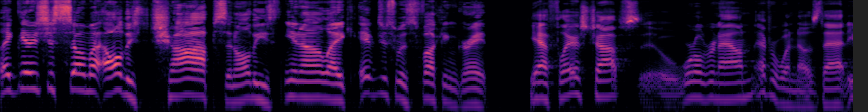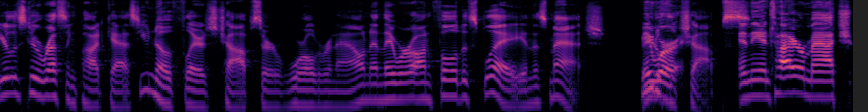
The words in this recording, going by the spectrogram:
like. There's just so much, all these chops and all these, you know, like it just was fucking great. Yeah, Flair's chops, uh, world renowned. Everyone knows that. You're listening to a wrestling podcast. You know Flair's chops are world renowned, and they were on full display in this match. They were. chops. And the entire match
